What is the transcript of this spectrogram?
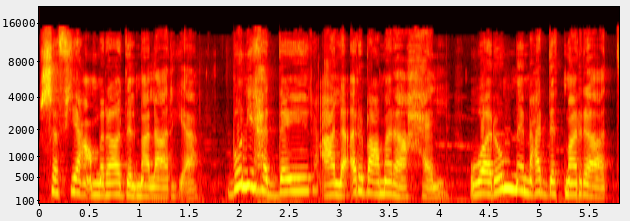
شفيع أمراض الملاريا. بني هالدير على أربع مراحل ورمم عدة مرات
